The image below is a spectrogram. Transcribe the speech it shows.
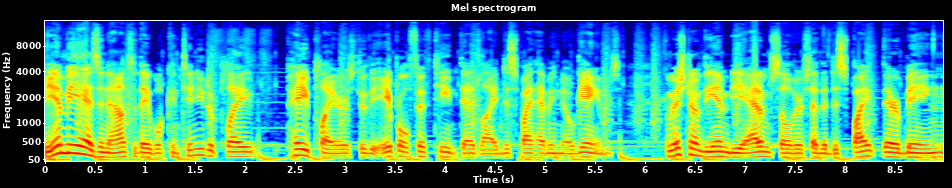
The NBA has announced that they will continue to play pay players through the April 15th deadline despite having no games. Commissioner of the NBA Adam Silver said that despite there being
